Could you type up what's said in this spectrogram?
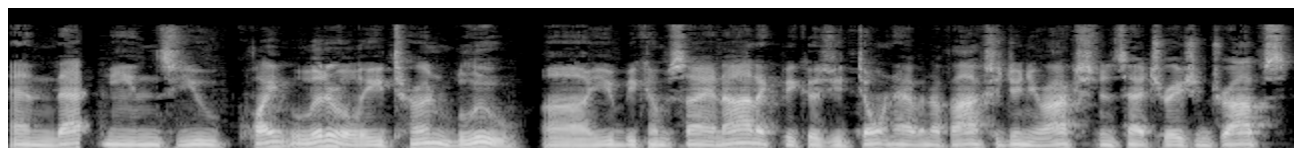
And that means you quite literally turn blue. Uh, you become cyanotic because you don't have enough oxygen. Your oxygen saturation drops.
